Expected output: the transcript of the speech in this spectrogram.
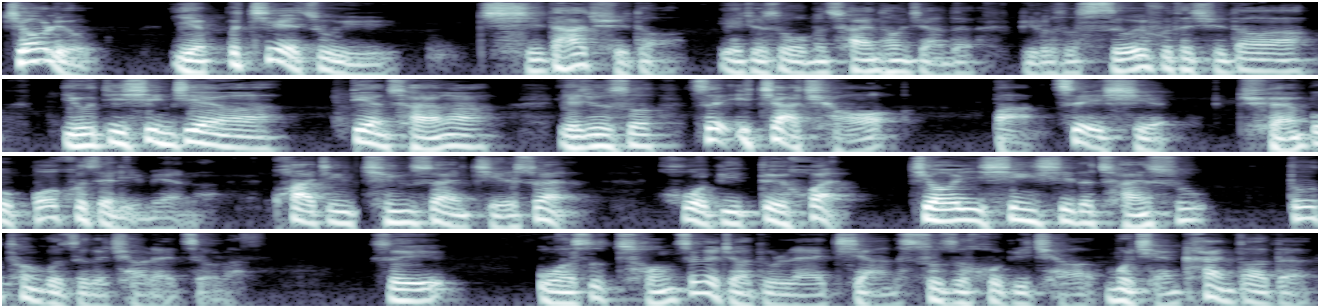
交流。也不借助于其他渠道，也就是我们传统讲的，比如说斯威夫特渠道啊、邮递信件啊、电传啊，也就是说这一架桥把这些全部包括在里面了。跨境清算、结算、货币兑换、交易信息的传输，都通过这个桥来走了。所以，我是从这个角度来讲数字货币桥目前看到的。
